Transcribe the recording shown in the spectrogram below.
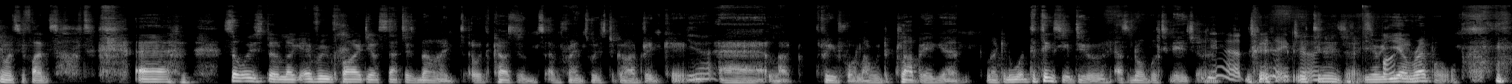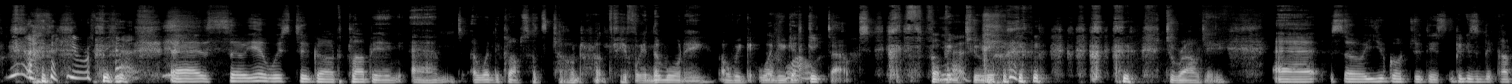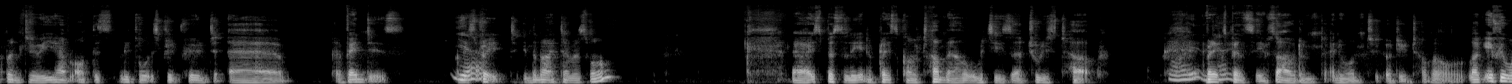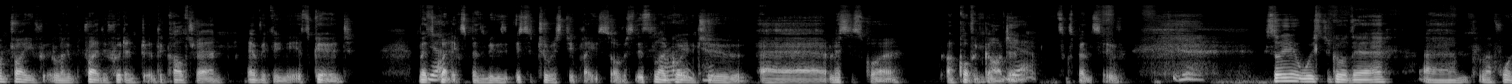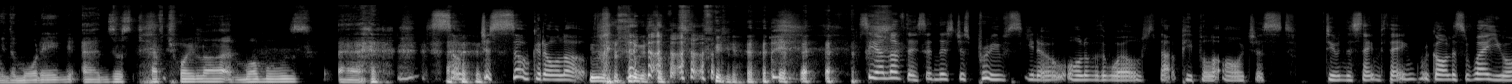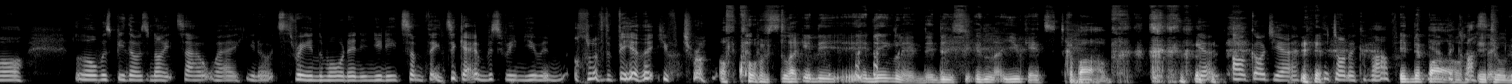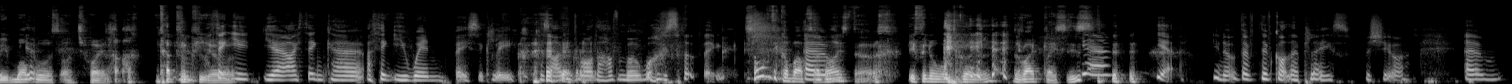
once he finds out. Uh, so we used to like every Friday or Saturday night with cousins and friends. We used to go out drinking. Yeah. Uh, like three, four, like with the clubbing and like you know, the things you do as a normal teenager. Yeah, you're teenager. a teenager. It's You're, you're a rebel. Yeah, you're yeah. Uh, so yeah, we used to go out clubbing, and uh, when the club shuts down around three, four in the morning, or we get, when you Wow. get kicked out for being Yeah. too too rowdy. Uh, so you go to this because in the Kathmandu you have all this little street food uh, vendors on the street in the nighttime as well. Uh, especially in a place called Thamel, which is a tourist hub Right. very okay. expensive. So I wouldn't anyone to go to Thamel. Like if you want to try if- like try the food and the culture and everything, it's good, but it's Yeah. quite expensive because it's a touristy place. Obviously, it's like Right, going okay. to uh, Leicester Square, or Covent Garden. Yeah. It's expensive. Yeah. So yeah, we used to go there um, like four in the morning and just have choyela and momos. Uh, So just soak it all up. See, I love this, and this just proves, you know, all over the world that people are just doing the same thing, regardless of where you are. There'll always be those nights out where you know it's three in the morning and you need something to get in between you and all of the beer that you've drunk. of course, like in the in England, in the in UK, it's kebab. Yeah. Oh God, yeah. The doner kebab. In Nepal, classic. it will be momos or choyela. That will be I your think you, yeah, I think, uh, I think you win basically because I would rather have momos. I think, Some of the kebabs are Um, nice though, if you know where to go, the right places. yeah, yeah, you know, they've they've got their place for sure. Um,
